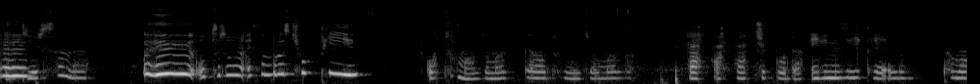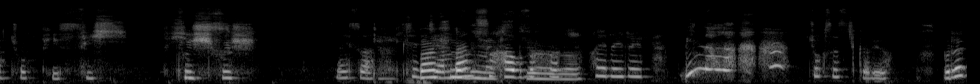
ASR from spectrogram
Girsene. Ay, Oturamam. Esen burası çok pis. Oturma o zaman. Ben oturmayacağım valla. Heh heh heh çık burada. Elimizi yıkayalım. Tamam. Çok pis. Fiş. Fış fış. Neyse. Gel. Şey Ben şuna Ben şu havza... istiyorum. Hayır hayır hayır. Bin ama. Ha, Çok ses çıkarıyor. Bırak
